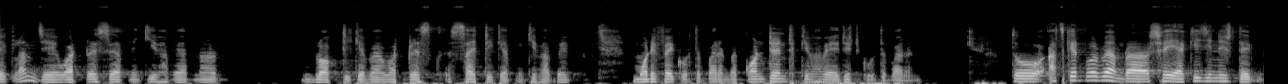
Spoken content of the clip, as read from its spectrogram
দেখলাম যে ওয়ার্ডপ্রেসে আপনি কীভাবে আপনার ব্লগটিকে বা ওয়ার্ডপ্রেস সাইটটিকে আপনি কীভাবে মডিফাই করতে পারেন বা কন্টেন্ট কীভাবে এডিট করতে পারেন। তো আজকের পর্বে আমরা সেই একই জিনিস দেখব,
